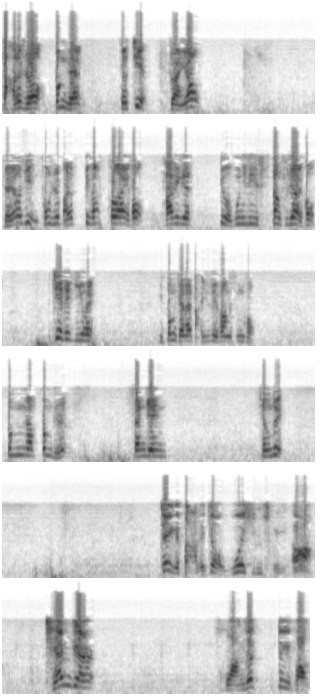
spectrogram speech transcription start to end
打的时候崩拳叫借转腰，转腰进，同时把对方破开以后，他这个对我攻击力丧失掉以后，借这机会以崩拳来打击对方的胸口，崩要崩直，三尖相对。这个打的叫窝心锤啊，前边儿晃着对方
